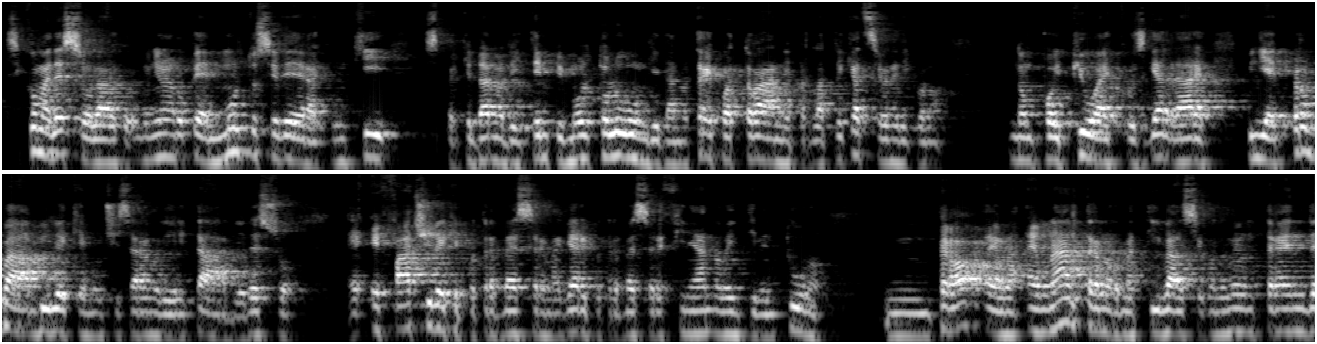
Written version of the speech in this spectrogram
Siccome adesso la, l'Unione Europea è molto severa con chi, perché danno dei tempi molto lunghi, danno 3-4 anni per l'applicazione, dicono non puoi più ecco, sgarrare, quindi è probabile che non ci saranno dei ritardi. Adesso è, è facile che potrebbe essere, magari potrebbe essere fine anno 2021, Mm, però è, una, è, un'altra normativa, secondo me un trend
